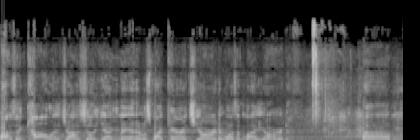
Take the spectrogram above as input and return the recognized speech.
I was in college. I was a young man. It was my parents' yard. It wasn't my yard. Um,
